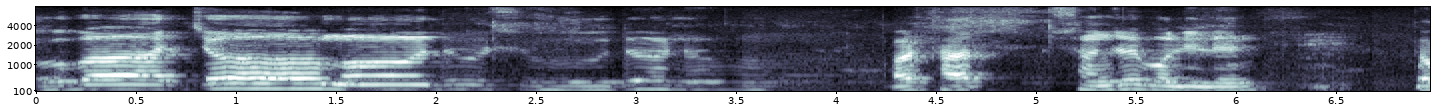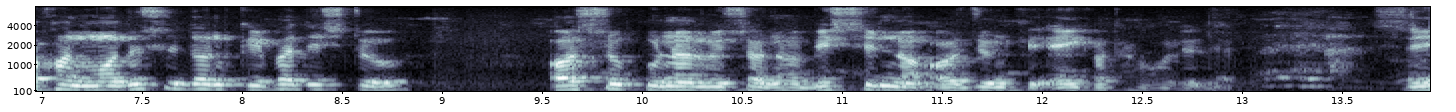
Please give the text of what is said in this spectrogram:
উবাচ মধুসূদন অর্থাৎ সঞ্জয় বলিলেন, তখন মধুসূদন কৃপাদৃষ্ট অশ্রুপূর্ণালোচন বিচ্ছিন্ন অর্জুনকে এই কথা বলিলেন। শ্রী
